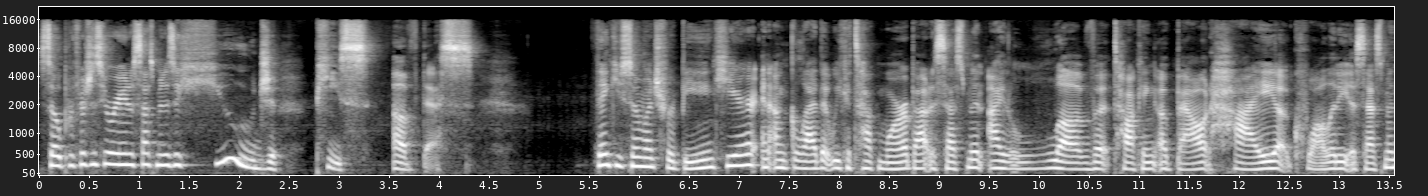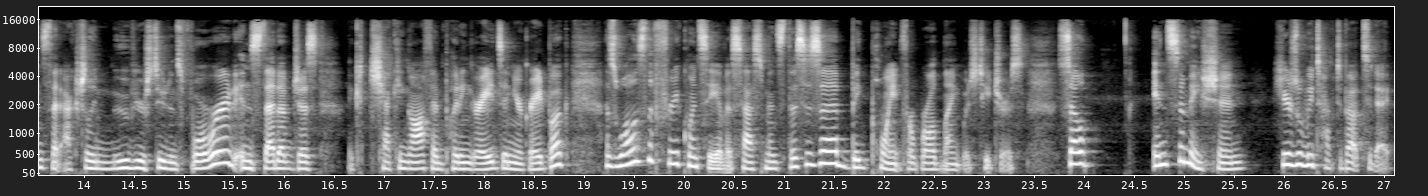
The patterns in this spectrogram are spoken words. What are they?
So, proficiency oriented assessment is a huge piece of this. Thank you so much for being here. And I'm glad that we could talk more about assessment. I love talking about high quality assessments that actually move your students forward instead of just like checking off and putting grades in your gradebook, as well as the frequency of assessments. This is a big point for world language teachers. So, in summation, here's what we talked about today.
